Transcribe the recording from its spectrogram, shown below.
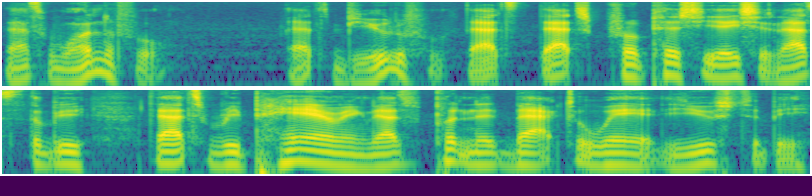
That's wonderful. That's beautiful. That's that's propitiation. That's the be that's repairing. That's putting it back to where it used to be.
